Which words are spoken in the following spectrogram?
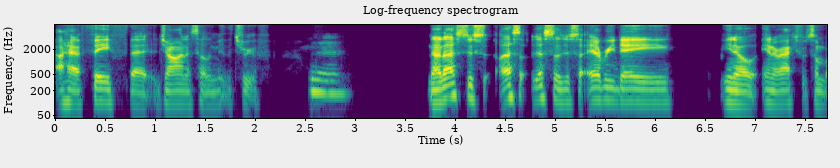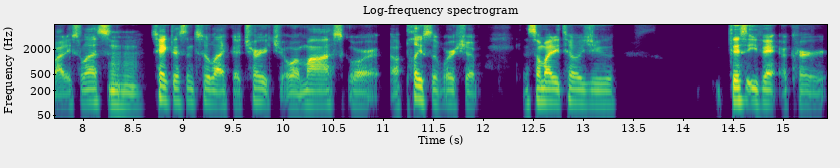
i have faith that john is telling me the truth Mm. now that's just that's that's just an everyday you know interaction with somebody. So let's Mhm. take this into like a church or a mosque or a place of worship and somebody tells you this event occurred.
